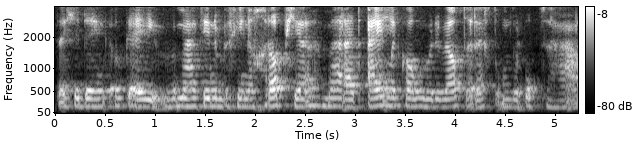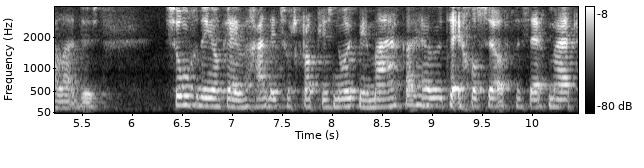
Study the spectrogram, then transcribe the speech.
dat je denkt, oké, we maakten in het begin een grapje, maar uiteindelijk komen we er wel terecht om erop te halen. Dus sommige dingen, oké, we gaan dit soort grapjes nooit meer maken, hebben we tegen onszelf gezegd. Maar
